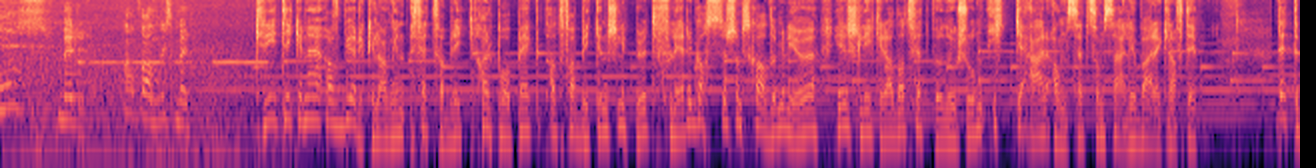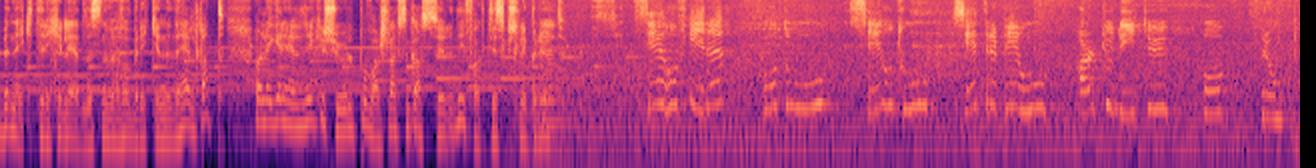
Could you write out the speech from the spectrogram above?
og smør. Av vanlig smør. Kritikerne av Bjørkelangen fettfabrikk har påpekt at fabrikken slipper ut flere gasser som skader miljøet i en slik grad at fettproduksjonen ikke er ansett som særlig bærekraftig. Dette benekter ikke ledelsen ved fabrikken i det hele tatt, og legger heller ikke skjul på hva slags gasser de faktisk slipper ut. CH4, H2O, CO2, C3PO, R2D2 og promp.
